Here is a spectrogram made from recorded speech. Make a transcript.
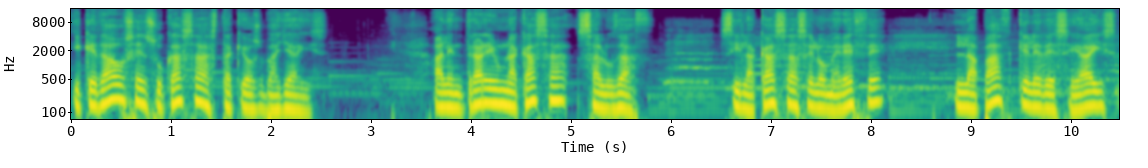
y quedaos en su casa hasta que os vayáis. Al entrar en una casa, saludad. Si la casa se lo merece, la paz que le deseáis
